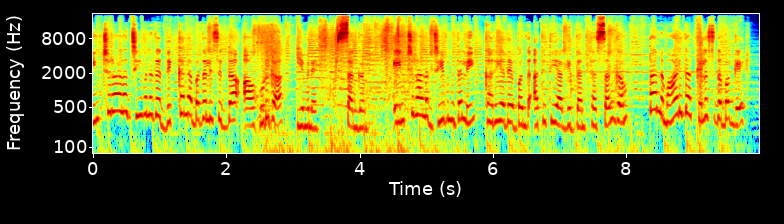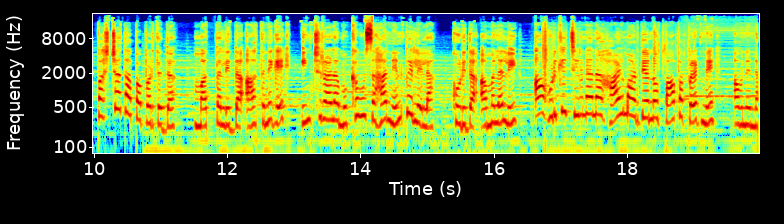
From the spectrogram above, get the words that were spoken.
ಇಂಚುರಾಳ ಜೀವನದ ದಿಕ್ಕನ್ನ ಬದಲಿಸಿದ್ದ ಆ ಹುಡುಗ ಇವನೇ. ಸಂಗಮ್. ಇಂಚರಾಳ ಜೀವನದಲ್ಲಿ ಕರೆಯದೆ ಬಂದ ಅತಿಥಿಯಾಗಿದ್ದಂಥ ಸಂಗಮ್ ತಾನು ಮಾಡಿದ ಕೆಲಸದ ಬಗ್ಗೆ ಪಶ್ಚಾತ್ತಾಪ ಪಡ್ತಿದ್ದ. ಮತ್ತಲ್ಲಿದ್ದ ಆತನಿಗೆ ಇಂಚರಾಳ ಮುಖವೂ ಸಹ ನೆನಪಿರ್ಲಿಲ್ಲ. ಕುಡಿದ ಅಮಲಲ್ಲಿ ಆ ಹುಡುಗಿ ಜೀವನನ ಹಾಳು ಮಾಡ್ದೆ ಅನ್ನೋ ಪಾಪ ಪ್ರಜ್ಞೆ ಅವನನ್ನ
